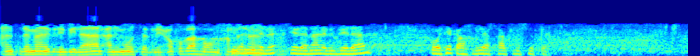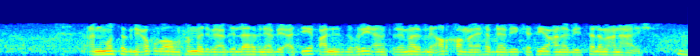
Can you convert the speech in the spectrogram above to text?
عن سليمان بن بلال عن موسى بن عقبة ومحمد بن سليمان بن بلال. هو ثقة أخرجه أصحاب ستة عن موسى بن عقبة ومحمد بن عبد الله بن أبي عتيق عن الزهري عن سليمان بن أرقم عن يحيى بن أبي كثير عن أبي سلمة عن عائشة. نعم.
